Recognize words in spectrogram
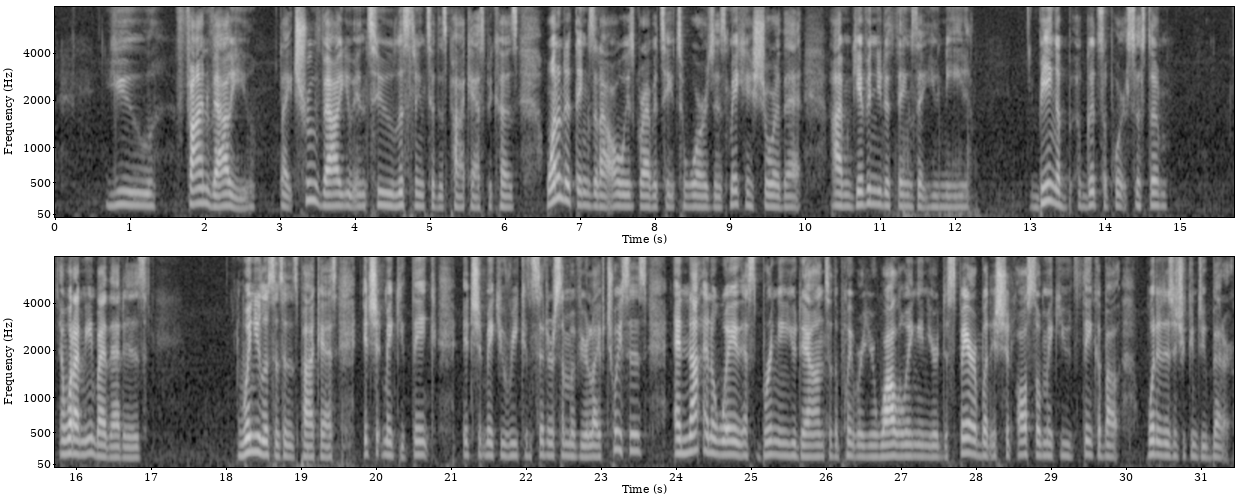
you find value, like true value, into listening to this podcast because one of the things that I always gravitate towards is making sure that I'm giving you the things that you need, being a, a good support system. And what I mean by that is, when you listen to this podcast, it should make you think. It should make you reconsider some of your life choices and not in a way that's bringing you down to the point where you're wallowing in your despair, but it should also make you think about what it is that you can do better.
